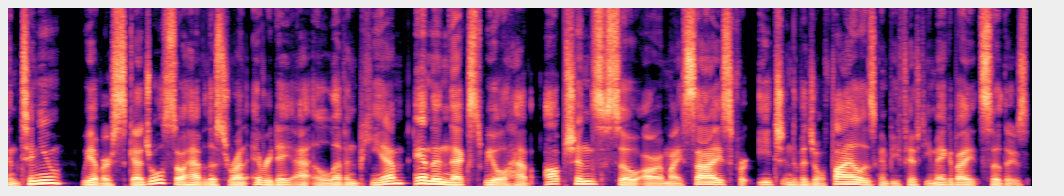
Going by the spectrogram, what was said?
Continue, we have our schedule. So I have this run every day at 11 p.m. And then next we will have options. So our my size for each individual file is going to be 50 megabytes. So there's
